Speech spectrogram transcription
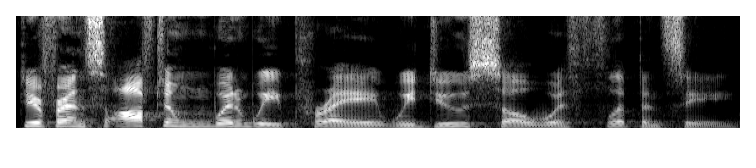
Dear friends, often when we pray, we do so with flippancy.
